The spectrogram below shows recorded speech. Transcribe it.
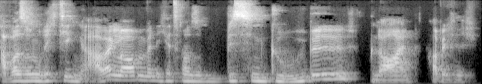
Aber so einen richtigen Aberglauben, wenn ich jetzt mal so ein bisschen grübel, nein, habe ich nicht.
